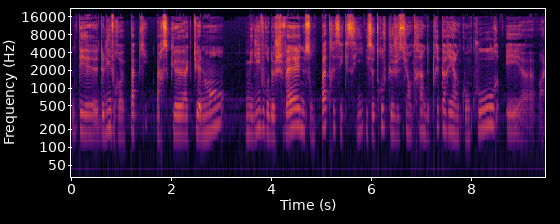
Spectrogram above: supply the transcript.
de livres papier, parce que actuellement mes livres de chevet ne sont pas très sexy. Il se trouve que je suis en train de préparer un concours et euh, voilà.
